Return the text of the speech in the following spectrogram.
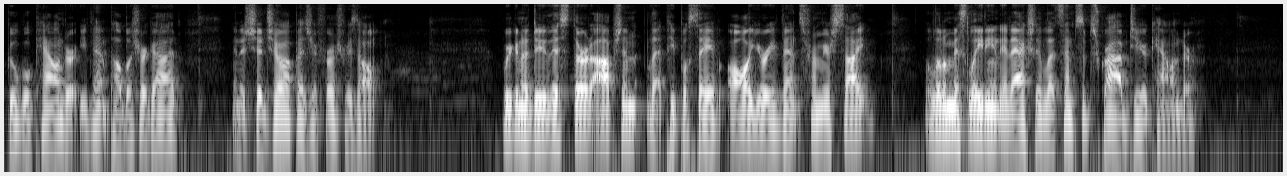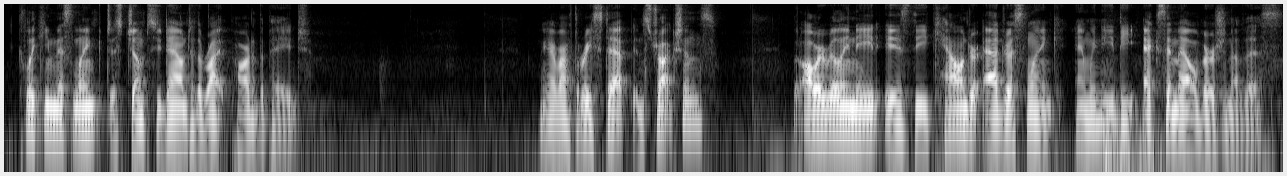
Google Calendar Event Publisher Guide, and it should show up as your first result. We're going to do this third option, let people save all your events from your site. A little misleading, it actually lets them subscribe to your calendar. Clicking this link just jumps you down to the right part of the page. We have our three-step instructions, but all we really need is the calendar address link, and we need the XML version of this.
